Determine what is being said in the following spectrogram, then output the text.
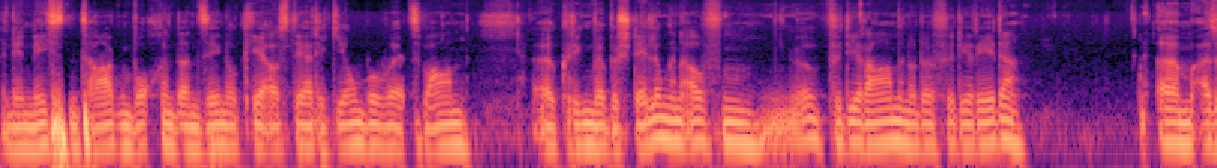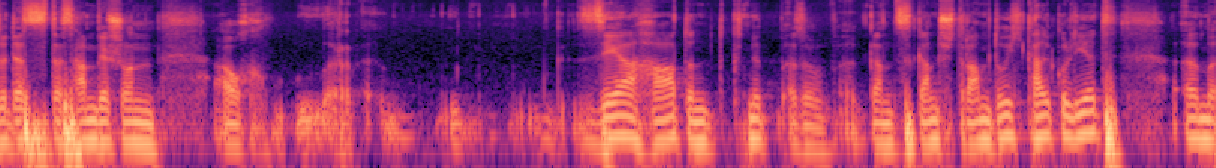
in den nächsten Tagen, Wochen dann sehen, okay, aus der Region, wo wir jetzt waren, äh, kriegen wir Bestellungen auf, äh, für die Rahmen oder für die Räder. Ähm, also das, das haben wir schon auch sehr hart und knüpp, also ganz, ganz stramm durchkalkuliert, ähm,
